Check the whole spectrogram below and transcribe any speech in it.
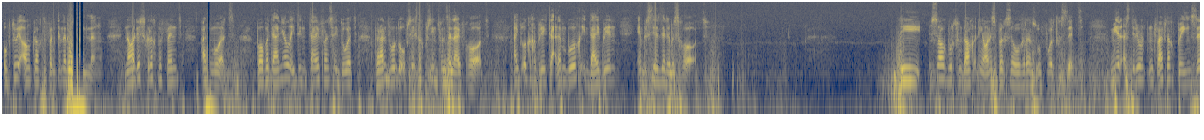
op twee aanklachte van kindermishandeling. Naidu skuldig bevind aan moord. Baba Daniel het in die van sy dood brandwonde op 60% van sy lijf gehad. Hy het ook een gebreekte ellenboog en dijbeen en besteerde ribbes gehad. Die saak word vandag in die Johannesburgse Hoogrechtshof voortgezet. Meer as 350 pense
